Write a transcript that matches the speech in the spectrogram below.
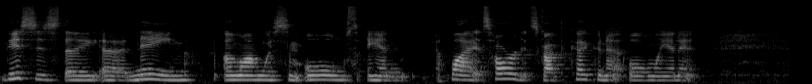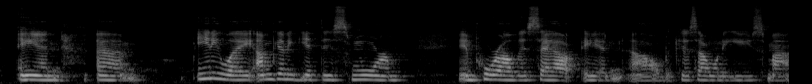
this is the uh, neem along with some oils and why it's hard. It's got the coconut oil in it. And um, anyway, I'm going to get this warm and pour all this out and all because I want to use my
